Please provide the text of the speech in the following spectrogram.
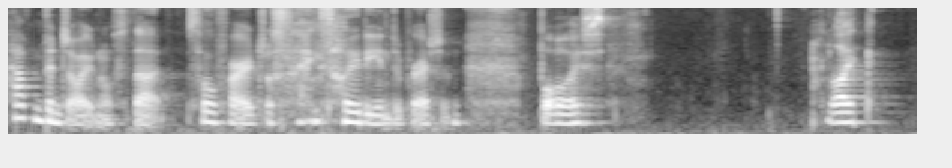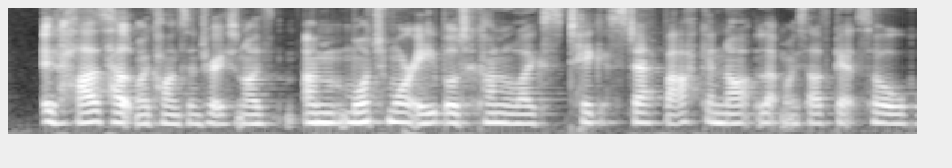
haven't been diagnosed with that so far, just anxiety and depression. But like it has helped my concentration. I've I'm much more able to kind of like take a step back and not let myself get so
